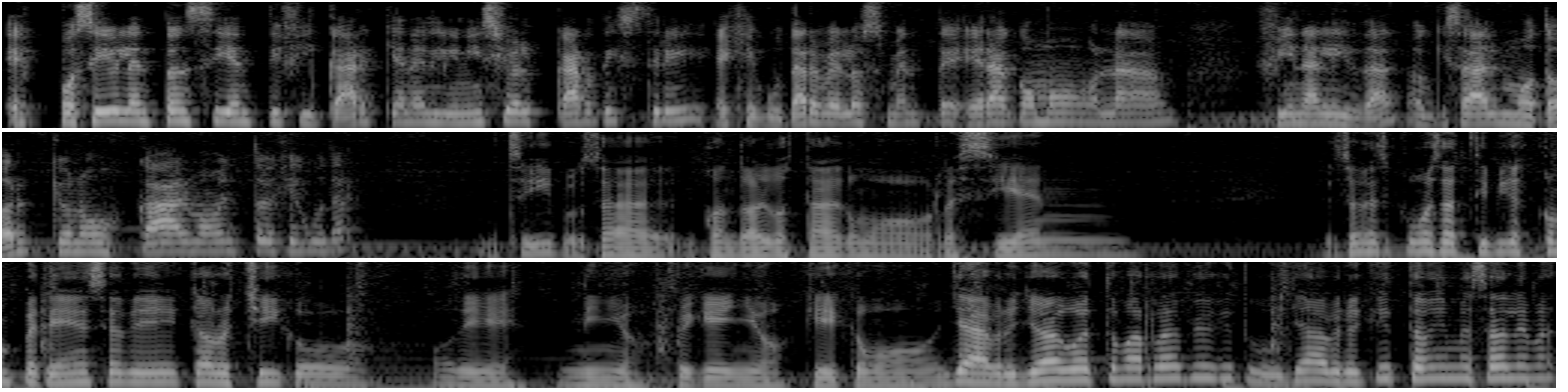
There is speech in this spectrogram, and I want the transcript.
¿Es posible entonces identificar que en el inicio del cardistry ejecutar velozmente era como la finalidad o quizá el motor que uno buscaba al momento de ejecutar? Sí, pues, o sea, cuando algo está como recién. Son como esas típicas competencias de cabros chicos o de niños pequeños que como, ya, pero yo hago esto más rápido que tú, ya, pero que esto a mí me sale más.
